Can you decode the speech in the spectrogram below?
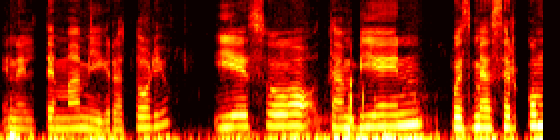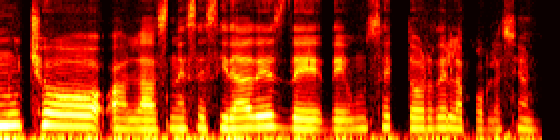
en el tema migratorio y eso también pues me acercó mucho a las necesidades de, de un sector de la población,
